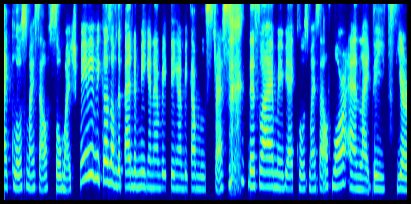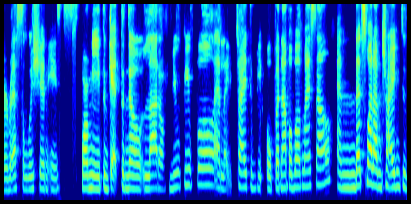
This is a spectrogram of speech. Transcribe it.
I close myself so much. Maybe because of the pandemic and everything, I become stressed. That's why maybe I close myself more. And like this year resolution is for me to get to know a lot of new people and like try to be open up about myself. And that's what I'm trying to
